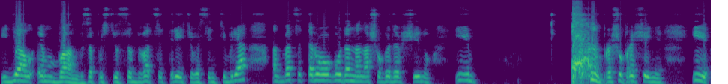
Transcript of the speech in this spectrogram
Идеал М-Банк запустился 23 сентября 2022 года на нашу годовщину. И, прошу прощения, и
